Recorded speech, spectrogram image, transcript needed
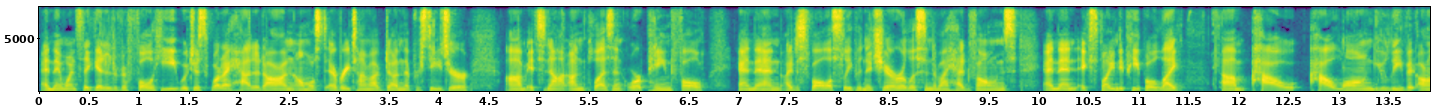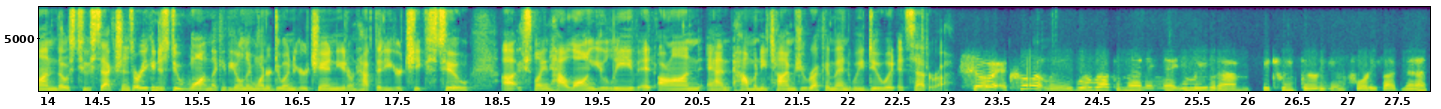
And then once they get it at a full heat, which is what I had it on almost every time I've done the procedure, um, it's not unpleasant or painful. And then I just fall asleep in the chair or listen to my headphones, and then explain to people like um, how how long you leave it on those two sections, or you can just do one. Like if you only want to do under your chin, you don't have to do your cheeks too. Uh, explain how long you leave it on and how many times you recommend we do it, etc. So currently, we're recommending that you leave it on between 30 and 45 minutes,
